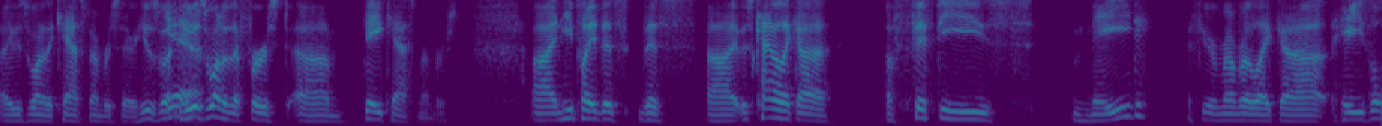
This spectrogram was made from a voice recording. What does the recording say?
Uh, he was one of the cast members there. He was one, he was one of the first um, gay cast members, uh, and he played this this. Uh, it was kind of like a a '50s maid, if you remember, like uh, Hazel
